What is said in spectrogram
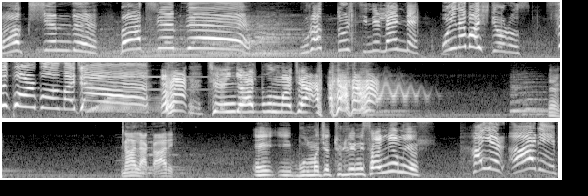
Bak şimdi. Bak şimdi. Murat dur sinirlenme. Oyuna başlıyoruz. Spor bulmaca. Çengel bulmaca. Heh, Ne alaka Arif? e, e, bulmaca türlerini saymıyor muyuz? Hayır Arif.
